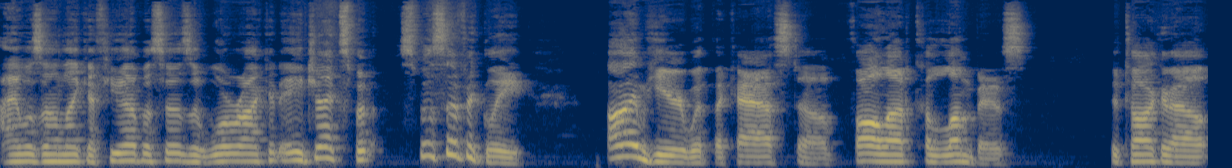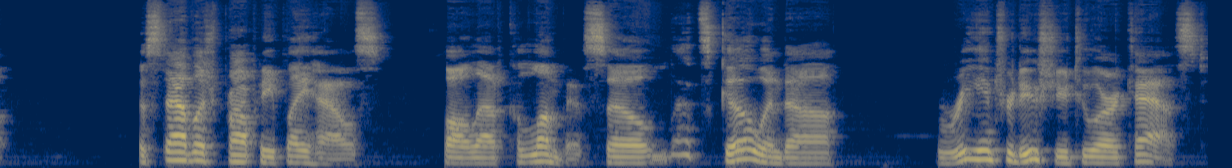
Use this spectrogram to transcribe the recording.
I was on like a few episodes of War Rocket Ajax, but specifically, I'm here with the cast of Fallout Columbus to talk about established property playhouse Fallout Columbus. So let's go and uh, reintroduce you to our cast.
